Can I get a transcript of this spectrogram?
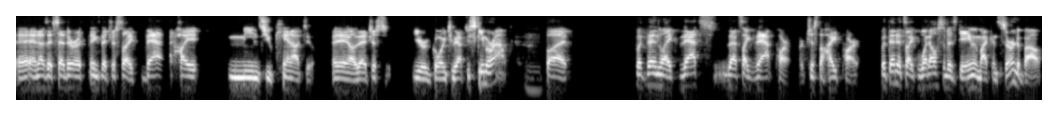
and as I said, there are things that just like that height means you cannot do. You know, that just you're going to have to scheme around. Mm-hmm. But but then like that's that's like that part, just the height part. But then it's like, what else of his game am I concerned about?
